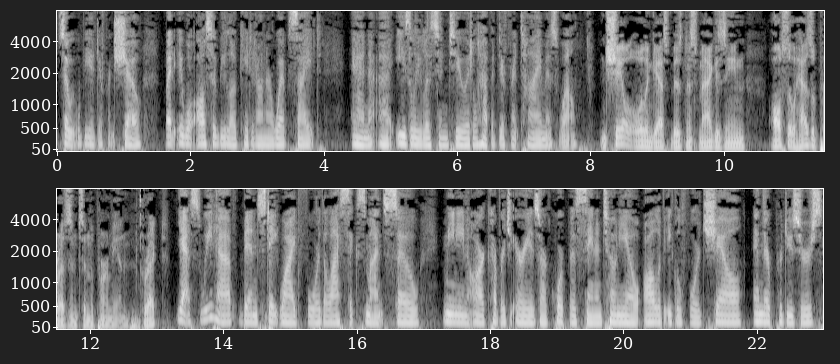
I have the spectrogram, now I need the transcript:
So it will be a different show, but it will also be located on our website and uh, easily listened to. It'll have a different time as well. And Shale Oil and Gas Business Magazine also has a presence in the Permian, correct? Yes, we have been statewide for the last six months. So meaning our coverage areas are Corpus, San Antonio, all of Eagle Ford Shale and their producers,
